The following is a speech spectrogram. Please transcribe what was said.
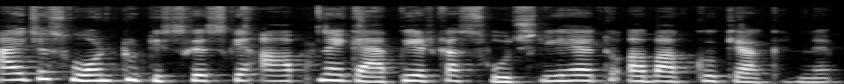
I just want to discuss कि आपने गैप ईयर का सोच लिया है तो अब आपको क्या करना है?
